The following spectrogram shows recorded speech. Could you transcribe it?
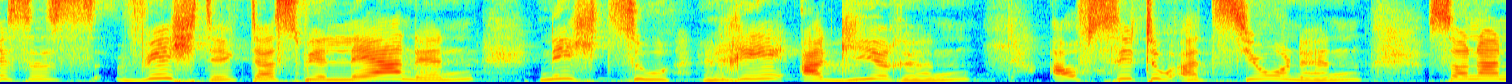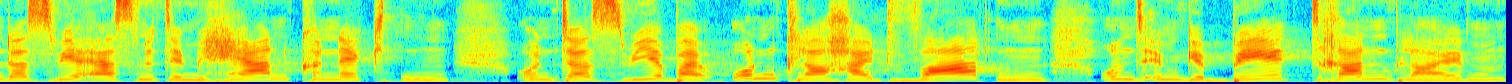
ist es wichtig, dass wir lernen, nicht zu reagieren auf Situationen, sondern dass wir erst mit dem Herrn connecten und dass wir bei Unklarheit warten und im Gebet dranbleiben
